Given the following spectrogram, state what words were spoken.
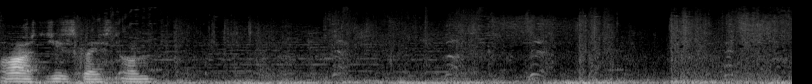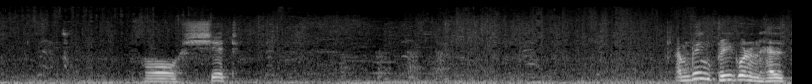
Ah, Jesus Christ. Um. Oh shit. I'm doing pretty good in health.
